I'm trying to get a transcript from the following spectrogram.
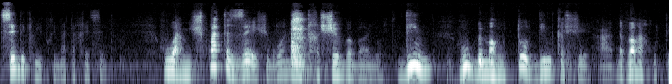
הוא צדק מבחינת החסד הוא המשפט הזה שבו אני מתחשב בבעיות דין הוא במהותו דין קשה הדבר החותך.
